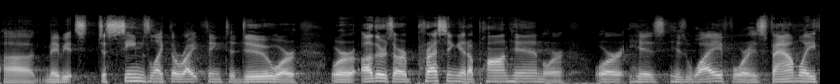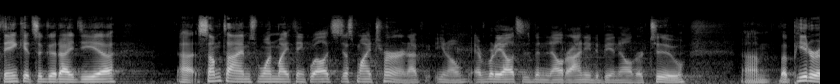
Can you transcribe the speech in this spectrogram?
Uh, maybe it just seems like the right thing to do, or, or others are pressing it upon him, or, or his, his wife or his family think it's a good idea. Uh, sometimes one might think, well, it's just my turn. I've, you know, everybody else has been an elder. I need to be an elder too. Um, but Peter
